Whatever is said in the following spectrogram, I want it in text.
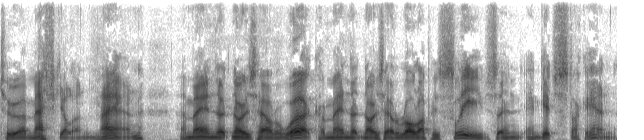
to a masculine man, a man that knows how to work, a man that knows how to roll up his sleeves and, and get stuck in,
